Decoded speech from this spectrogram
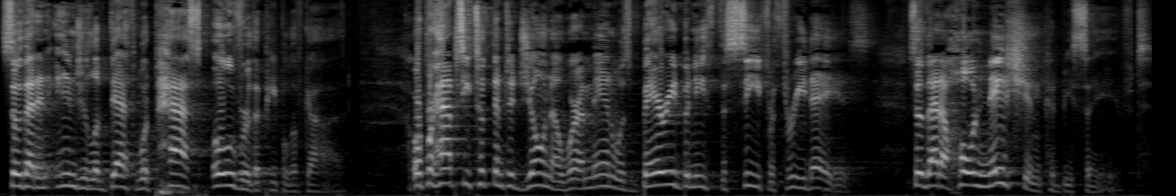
so that an angel of death would pass over the people of God. Or perhaps he took them to Jonah, where a man was buried beneath the sea for three days, so that a whole nation could be saved.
